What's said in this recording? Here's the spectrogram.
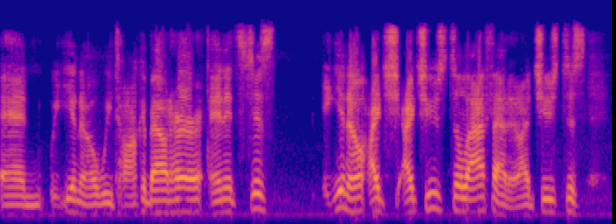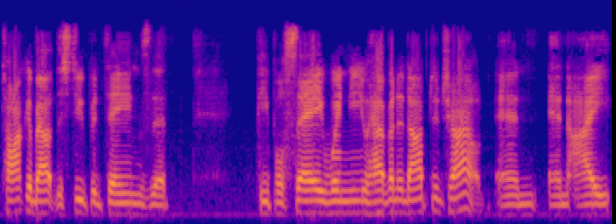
and you know, we talk about her, and it's just you know, I, ch- I choose to laugh at it. I choose to talk about the stupid things that people say when you have an adopted child, and and I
